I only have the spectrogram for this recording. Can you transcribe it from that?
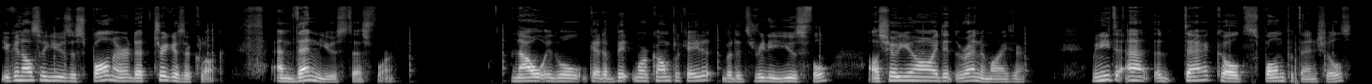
you can also use a spawner that triggers a clock, and then use testfor. Now it will get a bit more complicated, but it's really useful. I'll show you how I did the randomizer. We need to add a tag called spawn potentials.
